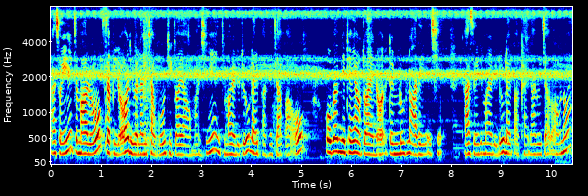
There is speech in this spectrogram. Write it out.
ဒါဆိုရင်ကျမတို့ဆက်ပြီးတော့ဒီဘက်လမ်းတစ်ချောက်ကိုကြည့်သွားရအောင်ပါရှင်ကျမတို့တို့တို့လိုက်ပါခဲ့ကြပါဦးဟိုဘက်မြစ်ထဲရောက်သွားရင်တော့တမျိုးလှသေးရဲ့ရှင်ဒါဆိုရင်ကျမတို့တို့လိုက်ပါခံစားပေးကြပါဦးနော်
